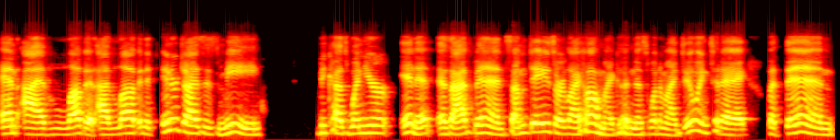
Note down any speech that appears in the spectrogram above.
And I love it. I love and it energizes me because when you're in it, as I've been, some days are like, oh my goodness, what am I doing today? But then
